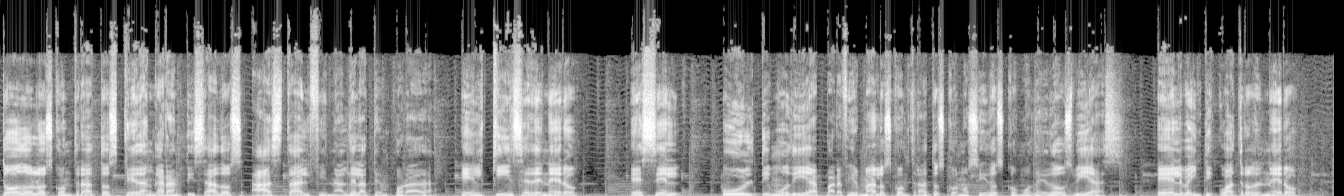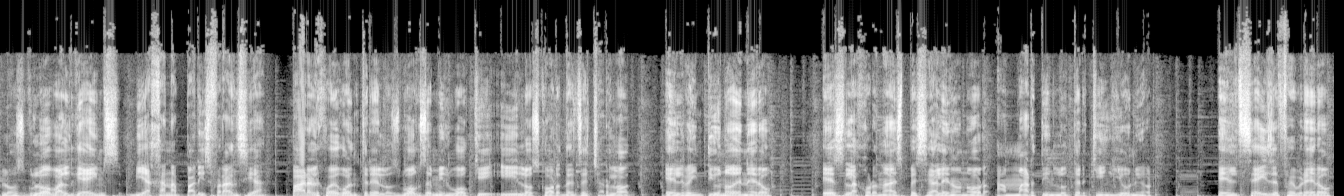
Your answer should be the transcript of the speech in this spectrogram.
todos los contratos quedan garantizados hasta el final de la temporada. El 15 de enero es el último día para firmar los contratos conocidos como de dos vías. El 24 de enero los Global Games viajan a París, Francia, para el juego entre los Bucks de Milwaukee y los Hornets de Charlotte. El 21 de enero es la jornada especial en honor a Martin Luther King Jr. El 6 de febrero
